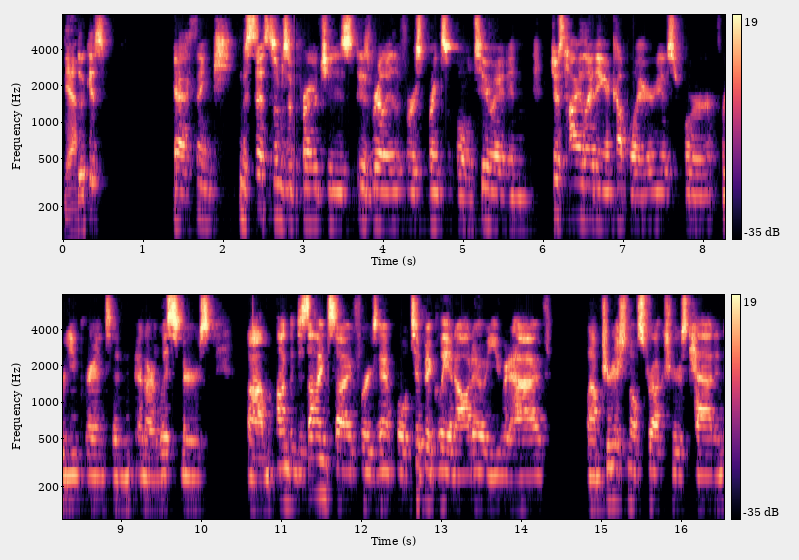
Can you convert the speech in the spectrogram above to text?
Yeah. Lukas yeah, I think the systems approach is is really the first principle to it, and just highlighting a couple areas for for you, Grant, and, and our listeners. Um, on the design side, for example, typically in auto, you would have um, traditional structures, CAD and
